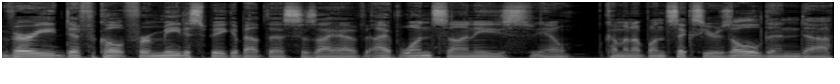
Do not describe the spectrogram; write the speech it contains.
very difficult for me to speak about this, as I have I have one son. He's you know coming up on six years old, and uh,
